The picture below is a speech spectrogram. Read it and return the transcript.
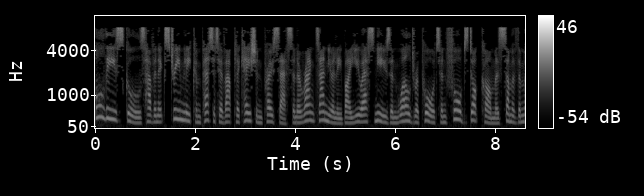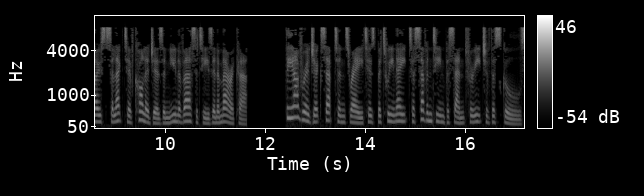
All these schools have an extremely competitive application process and are ranked annually by U.S. News & World Report and Forbes.com as some of the most selective colleges and universities in America. The average acceptance rate is between 8 to 17 percent for each of the schools.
